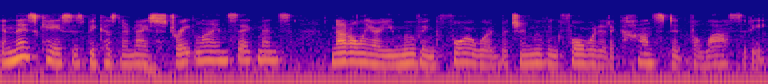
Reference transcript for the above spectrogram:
In these cases, because they're nice straight line segments, not only are you moving forward, but you're moving forward at a constant velocity.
